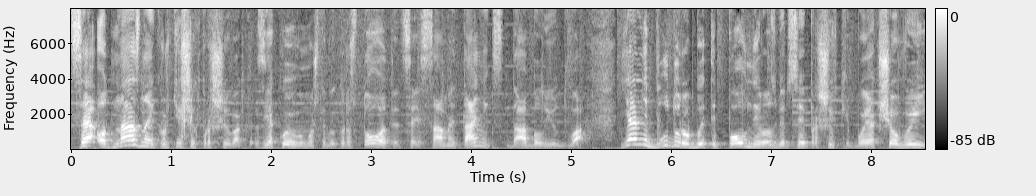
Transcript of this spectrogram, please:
Це одна з найкрутіших прошивок, з якою ви можете використовувати цей самий Tanix W2. Я не буду робити повний розбір цієї прошивки, бо якщо ви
